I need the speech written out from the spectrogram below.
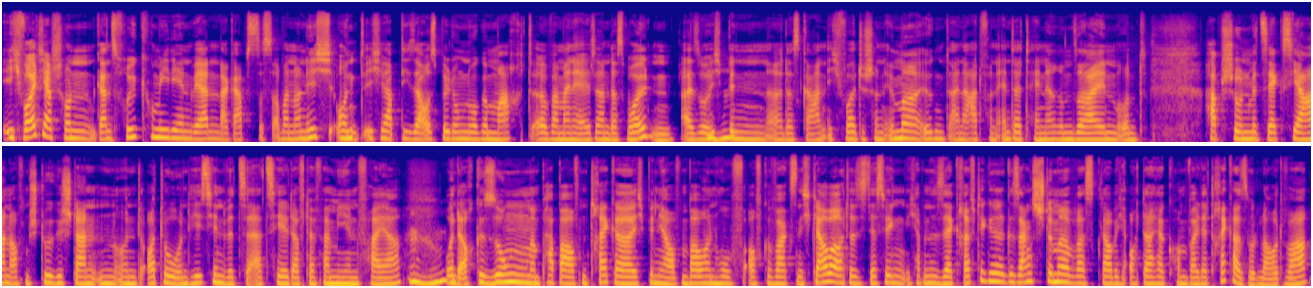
Ich wollte ja schon ganz früh Comedian werden, da gab es das aber noch nicht und ich habe diese Ausbildung nur gemacht, äh, weil meine Eltern das wollten. Also ich mhm. bin äh, das gar nicht, ich wollte schon immer irgendeine Art von Entertainerin sein und habe schon mit sechs Jahren auf dem Stuhl gestanden und Otto und Häschenwitze erzählt auf der Familienfeier mhm. und auch gesungen mit Papa auf dem Trecker. Ich bin ja auf dem Bauernhof aufgewachsen. Ich glaube auch, dass ich deswegen, ich habe eine sehr kräftige Gesangsstimme, was glaube ich auch daher kommt, weil der Trecker so laut war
